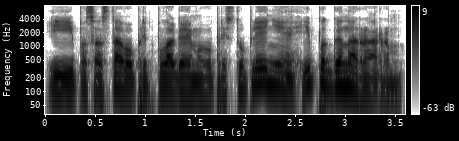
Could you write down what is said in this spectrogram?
и по составу предполагаемого преступления, и по гонорарам.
